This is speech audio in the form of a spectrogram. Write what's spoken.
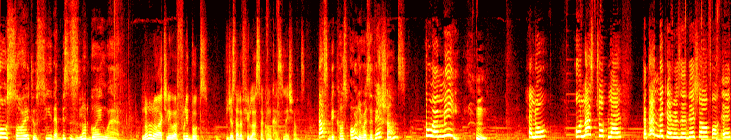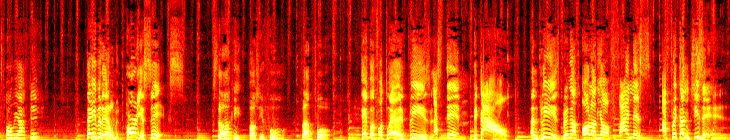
so sorry to see that business is not going well. No, no, no. Actually, we're fully booked. We just had a few last second cancellations. That's because all the reservations were me. Hmm. Hello? On Last Job Life, can I make a reservation for eight for Wiafi? David Edelman, party of six. Starkey, party of four. Fab four. Table for 12, please. Last name, Picao. And please bring out all of your finest African cheeses.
